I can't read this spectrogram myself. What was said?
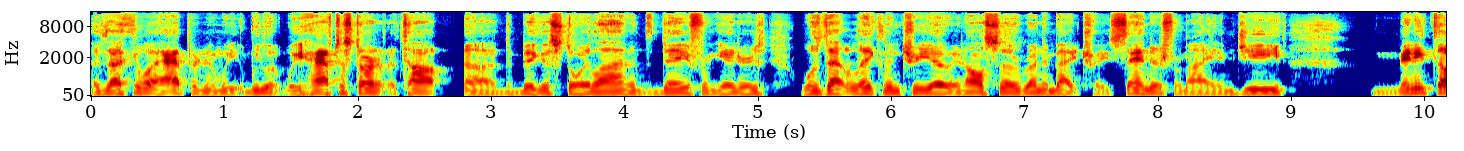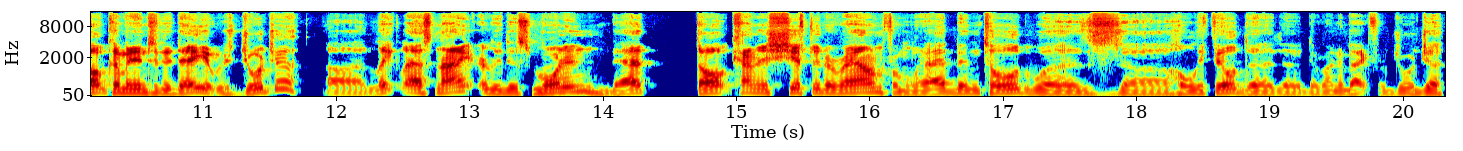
exactly what happened. And we we look we have to start at the top. Uh, the biggest storyline of the day for Gators was that Lakeland trio, and also running back Trey Sanders from IMG. Many thought coming into the day it was Georgia. Uh, late last night, early this morning, that thought kind of shifted around from what I've been told was uh, Holyfield, the, the the running back for Georgia,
